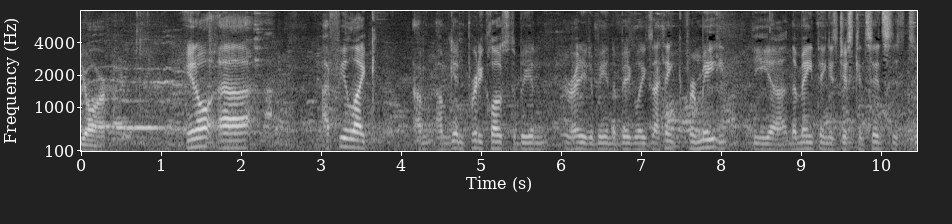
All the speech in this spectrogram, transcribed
you are? You know, uh, I feel like I'm, I'm, getting pretty close to being ready to be in the big leagues. I think for me, the uh, the main thing is just consistency.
